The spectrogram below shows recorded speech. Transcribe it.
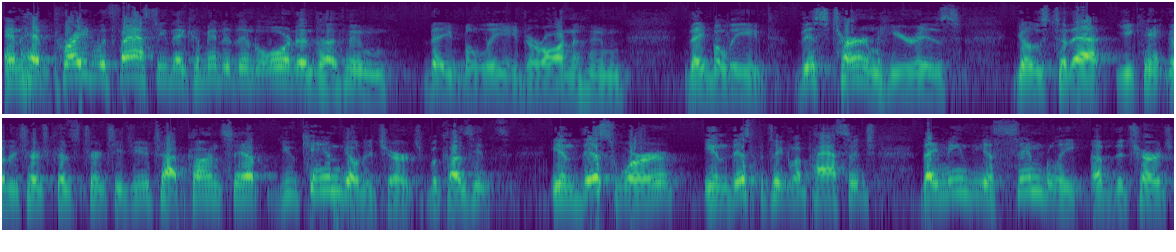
and had prayed with fasting, they commended them to the Lord unto whom they believed or on whom they believed. This term here is goes to that you can't go to church because church is you type concept. You can go to church because it's in this word, in this particular passage, they mean the assembly of the church.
